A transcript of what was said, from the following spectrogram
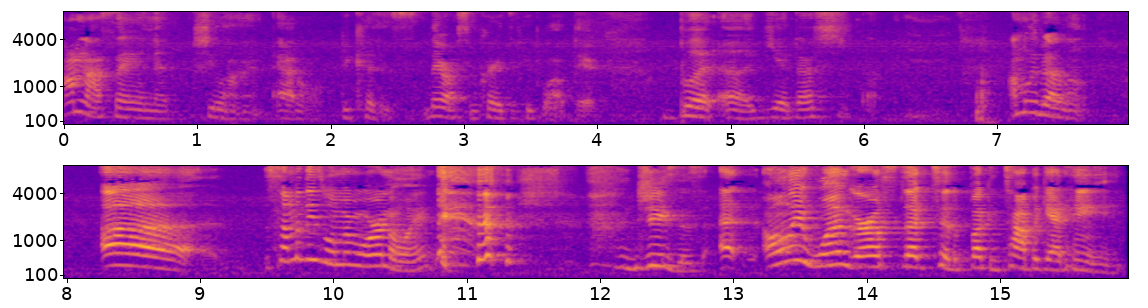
I'm not saying that she lying at all because there are some crazy people out there, but uh, yeah, that's, I'm gonna leave that alone. Uh, some of these women were annoying. Jesus, uh, only one girl stuck to the fucking topic at hand.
